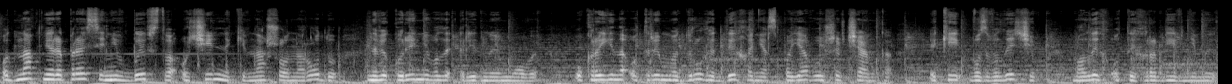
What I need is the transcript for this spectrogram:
Однак ні репресії, ні вбивства очільників нашого народу не викорінювали рідної мови. Україна отримує друге дихання з появою Шевченка, який возвеличив малих отих рабів німих,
